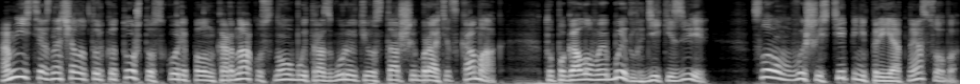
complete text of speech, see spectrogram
Амнистия означала только то, что вскоре по Ланкарнаку снова будет разгуливать его старший братец Камак, тупоголовое быдло, дикий зверь. Словом, в высшей степени приятная особа.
